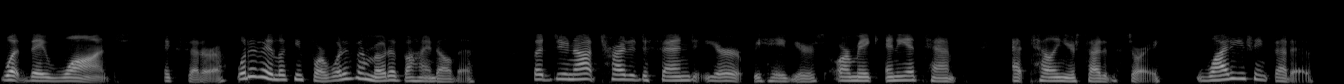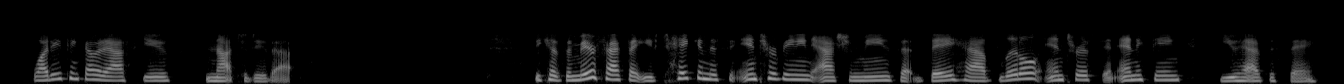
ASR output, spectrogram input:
what they want, etc. What are they looking for? What is their motive behind all this? But do not try to defend your behaviors or make any attempt at telling your side of the story. Why do you think that is? Why do you think I would ask you not to do that? Because the mere fact that you've taken this intervening action means that they have little interest in anything you have to say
